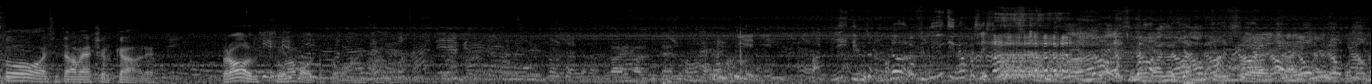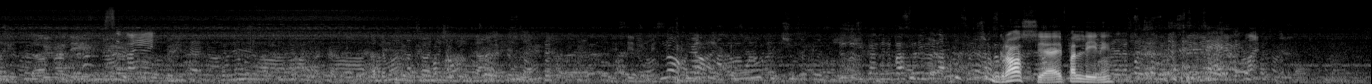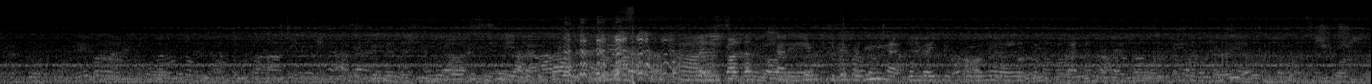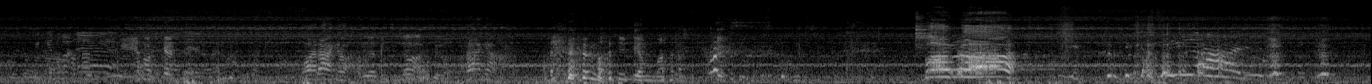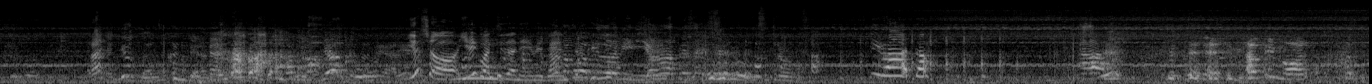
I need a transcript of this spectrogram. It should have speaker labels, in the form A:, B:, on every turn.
A: conto è se te la vai a cercare. Però l'ho visto una volta sto conto. Piedi? Piedi? No, piedi non
B: sei No, no,
C: no, no, no, no, no, no. Se vai all'interno. La No, no, ma uno che Sono così. Io sto cercando di passare della puzza.
D: Sono grossi, eh, i pallini. lasciare tipo così, cioè con due tipo così non lo sono
C: Ma raga, devi avvicinarti, raga! Ma ti ti ammazzo! Bomba! Che
B: cazzo gli dai? Raga, io sono Io c'ho, io ho i guanti da neve dentro. Ma come ho preso la vivi?
C: Io non ho presa nessuno! Stronza!
B: Attivata! Ah. Tá Abre morta.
